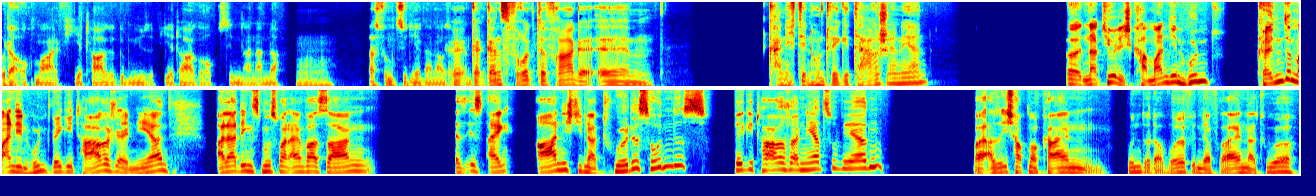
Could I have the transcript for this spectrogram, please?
oder auch mal vier Tage Gemüse, vier Tage Obst hintereinander. Mhm. Das funktioniert dann auch. Äh, ga- ganz verrückte Frage. Ähm, kann ich den Hund vegetarisch ernähren? Äh, natürlich kann man den Hund, könnte man den Hund vegetarisch ernähren. Allerdings muss man einfach sagen, es ist eigentlich A, nicht die Natur des Hundes, vegetarisch ernährt zu werden. Weil, also ich habe noch keinen Hund oder Wolf in der freien Natur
